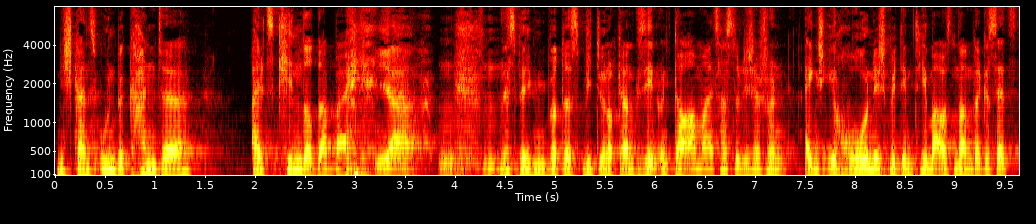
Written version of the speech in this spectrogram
nicht ganz unbekannte als Kinder dabei. Ja, Deswegen wird das Video noch gern gesehen. Und damals hast du dich ja schon eigentlich ironisch mit dem Thema auseinandergesetzt,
